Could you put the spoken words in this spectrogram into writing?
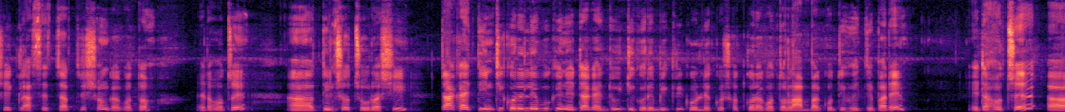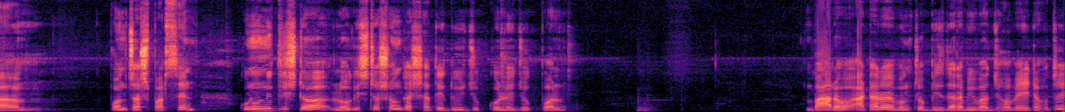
সেই ক্লাসের ছাত্রীর সংখ্যা কত? এটা হচ্ছে তিনশো চৌরাশি। টাকায় তিনটি করে লেবু কিনে, টাকায় দুইটি করে বিক্রি করলে শতকরা কত লাভ বা ক্ষতি হইতে পারে? এটা হচ্ছে পঞ্চাশ পার্সেন্ট কোনো নির্দিষ্ট লঘিষ্ঠ সংখ্যার সাথে দুই যোগ করলে যোগফল বারো, আঠারো এবং চব্বিশ দ্বারা বিভাজ্য হবে। এটা হচ্ছে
